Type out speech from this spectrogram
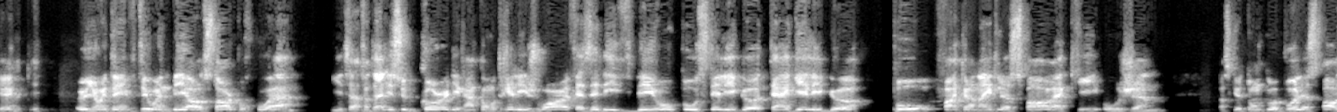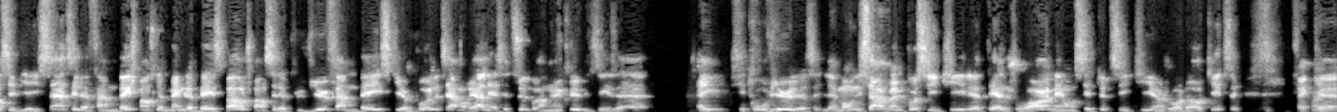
Eux, ils ont été invités au NBA All-Star. Pourquoi? Ils sont allés sur le court, ils rencontraient les joueurs, faisaient des vidéos, postaient les gars, taguaient les gars pour faire connaître le sport à qui? Aux jeunes. Parce que trompe-toi pas, le sport, c'est vieillissant. Tu sais, le fanbase, je pense que même le baseball, je pense que c'est le plus vieux fanbase qu'il y a mm. pas. Tu sais, à Montréal, dans les études, prendre un club, ils disent euh, hey, c'est trop vieux. Là. Le monde, ils ne savent même pas c'est qui là, tel joueur, mais on sait tous c'est qui un joueur de hockey. Tu sais. Fait que, euh,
